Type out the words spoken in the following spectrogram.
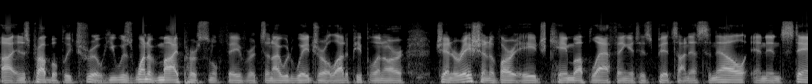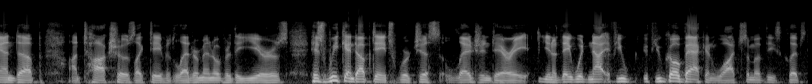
uh, and is probably true. He was one of my personal favorites, and I would wager a lot of people in our generation of our age came up laughing at his bits on SNL and in stand-up on talk shows like David Letterman over the years. His weekend updates were just legendary. You know, they would not if you if you go back and watch some of these clips,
